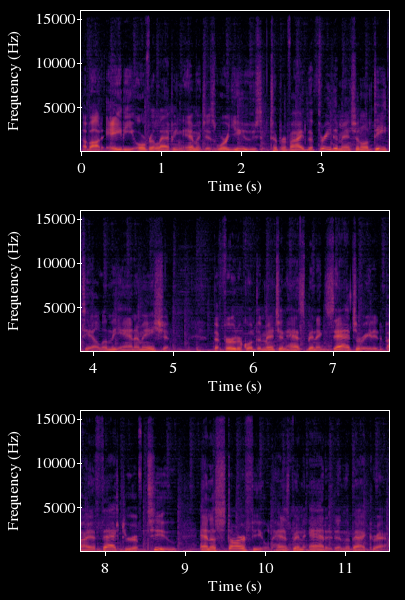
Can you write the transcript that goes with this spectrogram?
About 80 overlapping images were used to provide the three-dimensional detail in the animation. The vertical dimension has been exaggerated by a factor of two and a star field has been added in the background.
